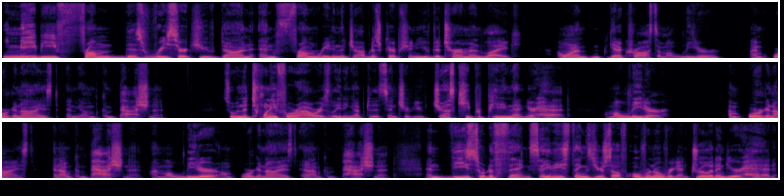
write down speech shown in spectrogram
maybe from this research you've done and from reading the job description, you've determined like, I want to get across I'm a leader, I'm organized, and I'm compassionate. So, in the 24 hours leading up to this interview, just keep repeating that in your head. I'm a leader, I'm organized, and I'm compassionate. I'm a leader, I'm organized, and I'm compassionate. And these sort of things, say these things to yourself over and over again, drill it into your head,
